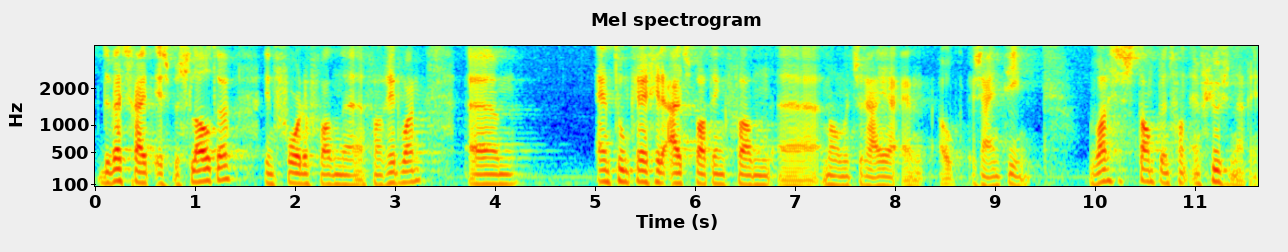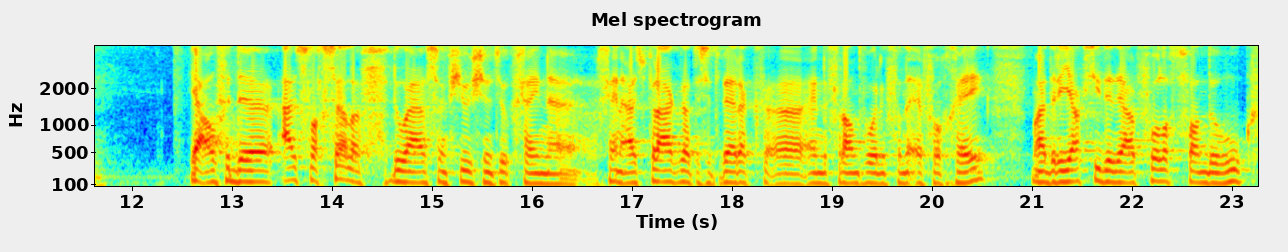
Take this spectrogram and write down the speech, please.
de wedstrijd is besloten in het voordeel van, van Ridwan. Um, en toen kreeg je de uitspatting van Mohamed Jaraya en ook zijn team. Wat is het standpunt van Infusion daarin? Ja, over de uitslag zelf doen wij als Infusion natuurlijk geen, geen uitspraak. Dat is het werk en de verantwoording van de FOG. Maar de reactie die daarop volgt van de hoek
